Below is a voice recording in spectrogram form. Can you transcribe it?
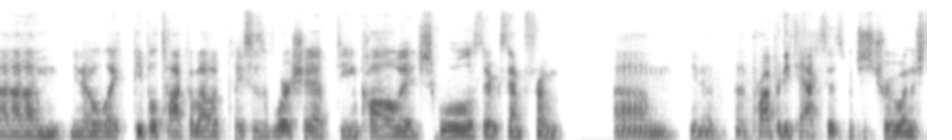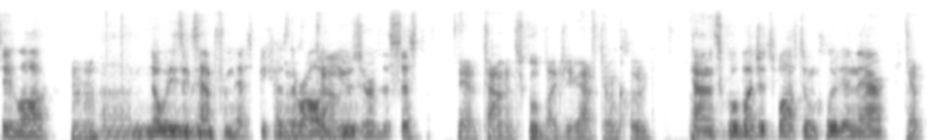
Um, you know, like people talk about places of worship, Dean College, schools, they're exempt from, um, you know, uh, property taxes, which is true under state law. Mm-hmm. Um, nobody's exempt from this because they're all town, a user of the system. Yeah, town and school budget you have to include. Town and school budgets will have to include in there. Yep.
